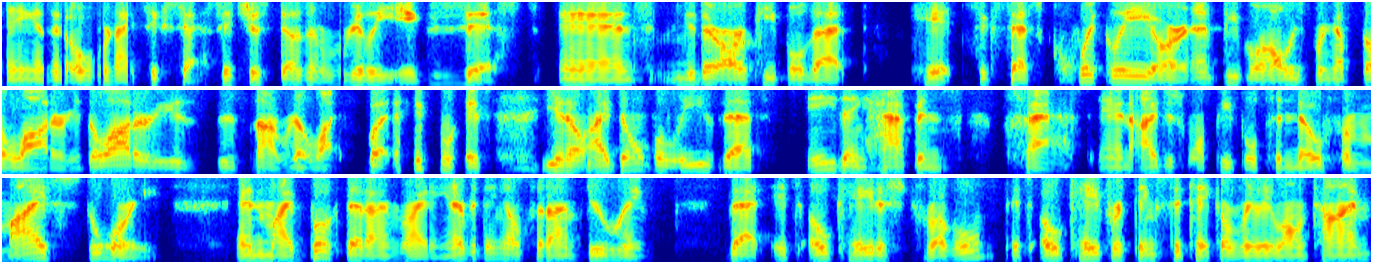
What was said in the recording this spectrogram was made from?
thing as an overnight success. It just doesn't really exist. And there are people that hit success quickly or and people always bring up the lottery. The lottery is is not real life. But anyways, you know, I don't believe that anything happens fast. And I just want people to know from my story and my book that I'm writing and everything else that I'm doing that it's okay to struggle. It's okay for things to take a really long time.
